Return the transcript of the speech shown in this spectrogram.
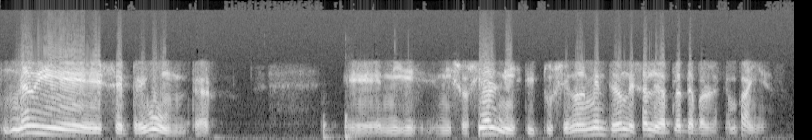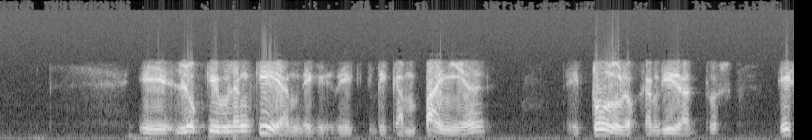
nadie se pregunta eh, ni, ni social ni institucionalmente, ¿dónde sale la plata para las campañas? Eh, lo que blanquean de, de, campaña eh, todos los candidatos es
